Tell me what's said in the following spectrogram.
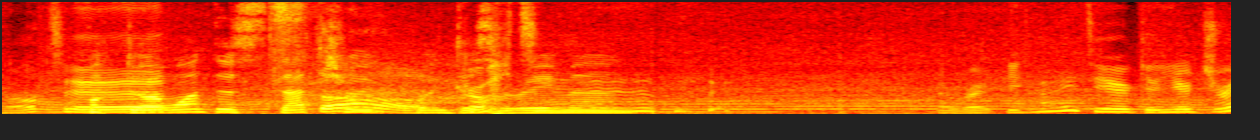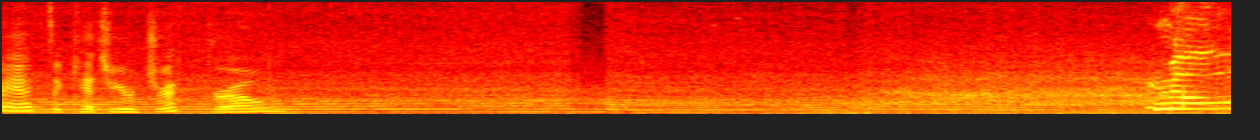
Carlton. Fuck, do I want this statue Stop, point disarray, Carlton. man? I'm right behind you. Get your drift to catch your drift, bro. No!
